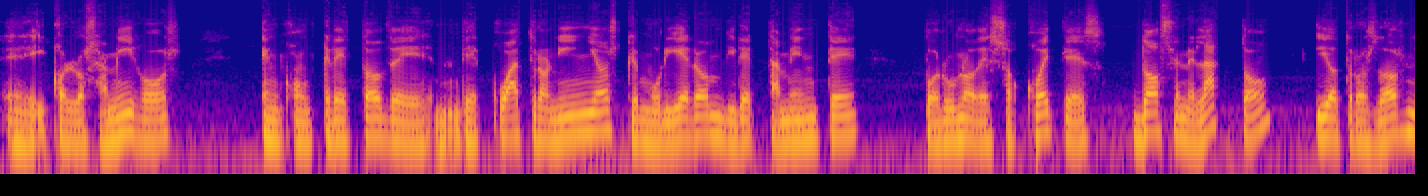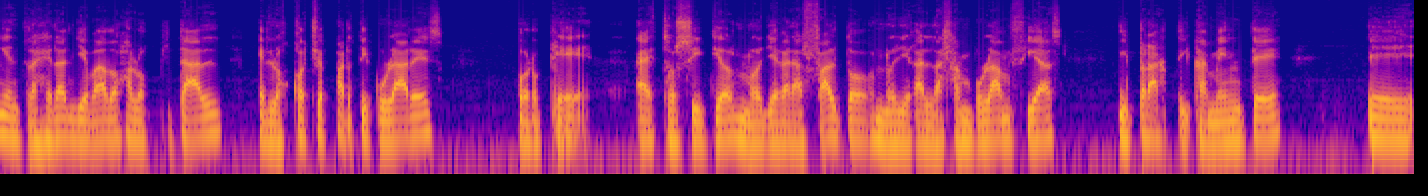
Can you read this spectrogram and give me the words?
eh, y con los amigos en concreto de, de cuatro niños que murieron directamente por uno de esos cohetes, dos en el acto y otros dos mientras eran llevados al hospital en los coches particulares porque a estos sitios no llega el asfalto, no llegan las ambulancias y prácticamente eh,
